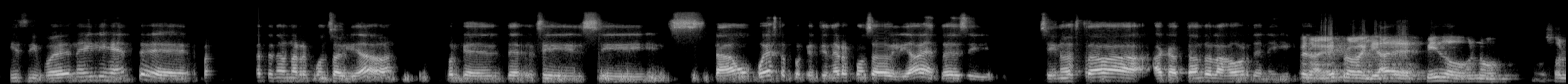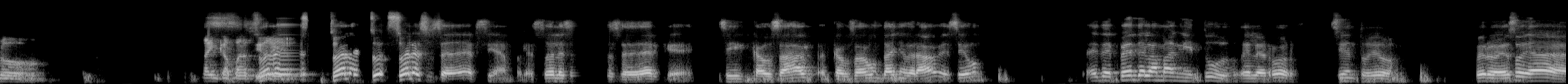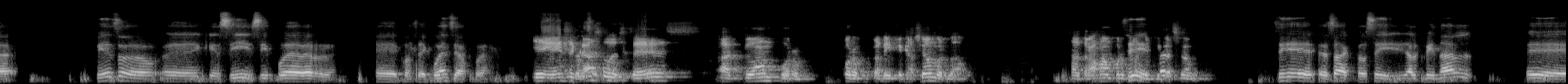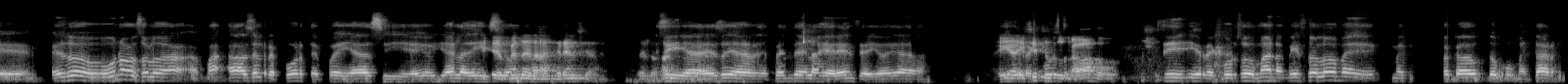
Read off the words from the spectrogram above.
y si fue negligente, va a tener una responsabilidad. ¿va? Porque si, si está en un puesto porque tiene responsabilidad, entonces si, si no estaba acatando las órdenes. Pero hay probabilidad de despido o no, o solo la incapacidad. Suele, suele, suceder siempre, suele suceder que si causas, causas un daño grave, si eh, depende de la magnitud del error, siento yo. Pero eso ya pienso eh, que sí, sí puede haber eh, consecuencias. Pues. Y en ese caso ustedes actúan por, por planificación, ¿verdad? O sea, trabajan por planificación. Sí, exacto, sí. Al final, eh, eso uno solo hace el reporte, pues ya si ellos ya es la decisión. depende de la gerencia. sí, ya, eso ya depende de la gerencia. Yo ya. Ahí, ahí hiciste tu trabajo. Sí, y recursos humanos. A mí solo me, me toca documentar,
